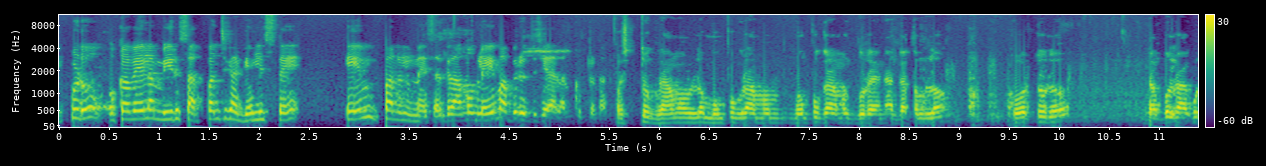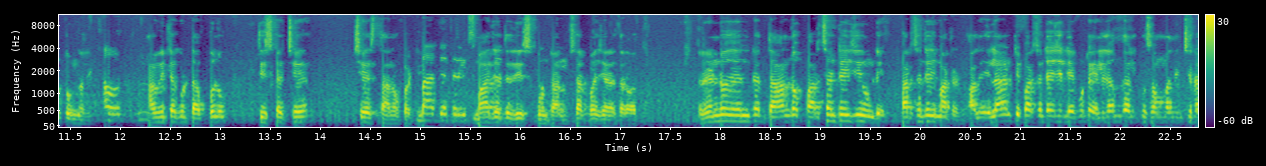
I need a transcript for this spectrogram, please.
ఇప్పుడు ఒకవేళ మీరు సర్పంచ్గా గెలిస్తే ఏం పనులు ఉన్నాయి సార్? గ్రామంలో ఏం అభివృద్ధి చేయాలనుకుంటున్నారు? ఫస్ట్ గ్రామంలో ముంపు గ్రామం ముంపు గ్రామం గురైన గతంలో కోర్టులో డబ్బులు రాకుండా ఉన్నది అవిట్లకు డబ్బులు తీసుకొచ్చే చేస్తాను ఒకటి. బాధ్యత తీసుకు- బాధ్యత తీసుకుంటాను సర్పంచ్ అయిన తర్వాత. రెండోది ఏంటంటే దానిలో పర్సంటేజ్ ఉండే. పర్సంటేజ్ మాట్లాడు. అలా ఎలాంటి పర్సంటేజ్ లేకుండా ఎలగందలకు సంబంధించిన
